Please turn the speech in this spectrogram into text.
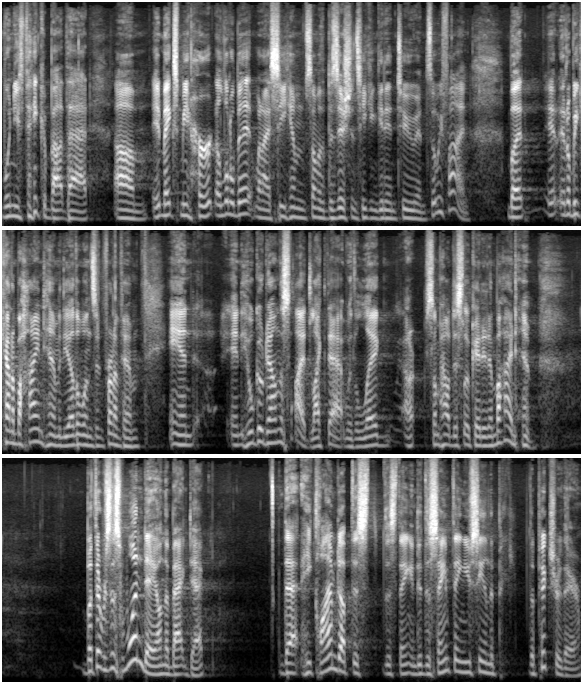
when you think about that, um, it makes me hurt a little bit when I see him, some of the positions he can get into, and so we fine. But it, it'll be kind of behind him and the other one's in front of him, and and he'll go down the slide like that with a leg uh, somehow dislocated and behind him. But there was this one day on the back deck that he climbed up this, this thing and did the same thing you see in the, the picture there.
